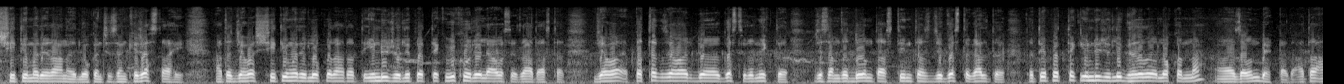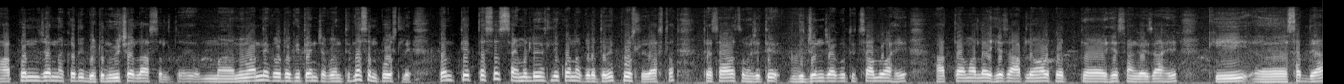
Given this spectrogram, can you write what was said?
शेतीमध्ये राहणाऱ्या लोकांची संख्या जास्त आहे. आता जेव्हा शेतीमध्ये लोक राहतात ते इंडिव्हिज्युअली प्रत्येक विखुरलेल्या अवस्थेत राहत असतात. जेव्हा पथक जेव्हा गस्तीला निघतं जे समजा दोन तास तीन तास जे गस्त घालतं तर ते प्रत्येक इंडिव्हिज्युअली घर लोकांना जाऊन भेटतात. आता आपण ज्यांना कधी भेटून विचारलं असेल तर मी मान्य करतो की त्यांच्यापर्यंत ते नसन पोहोचले. पण ते तसंच सायमल्टेनियसली कोणाकडे तरी पोहोचलेले असतात. त्याचा अर्थ म्हणजे ते जनजागृती चालू आहे. आत्ता मला हे आपल्यामार्फत मार्फत हे सांगायचं आहे. की सध्या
